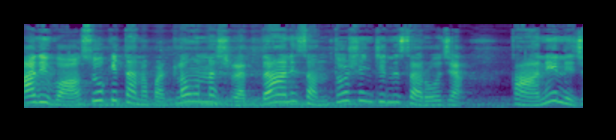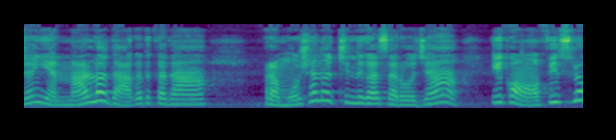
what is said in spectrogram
అది వాసుకి తన పట్ల ఉన్న శ్రద్ధ అని సంతోషించింది సరోజ. కానీ నిజం ఎన్నాళ్ళో దాగదు కదా. ప్రమోషన్ వచ్చిందిగా సరోజ. ఇక ఆఫీస్లో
